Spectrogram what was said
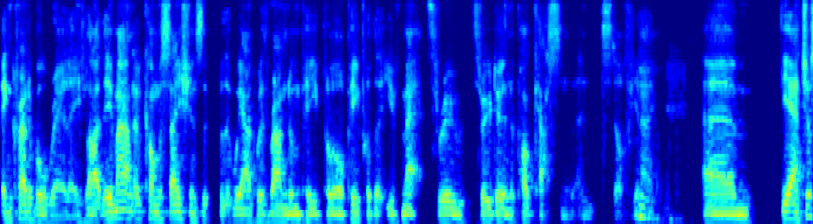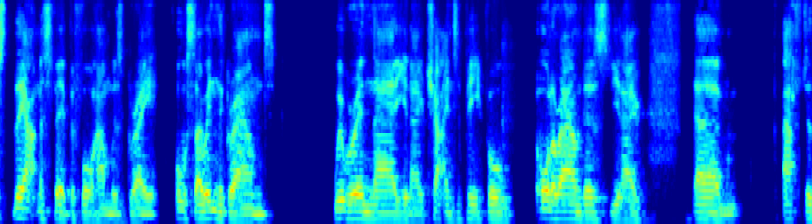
incredible, really. Like the amount of conversations that, that we had with random people or people that you've met through through doing the podcast and, and stuff, you know. Um, yeah, just the atmosphere beforehand was great. Also in the ground, we were in there, you know, chatting to people all around us, you know, um, after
